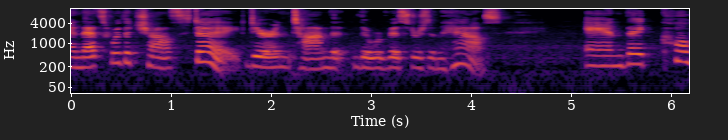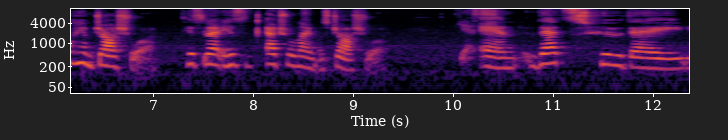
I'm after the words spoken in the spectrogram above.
And that's where the child stayed during the time that there were visitors in the house. And they call him Joshua. His na- his actual name was Joshua. Yes. And that's who they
